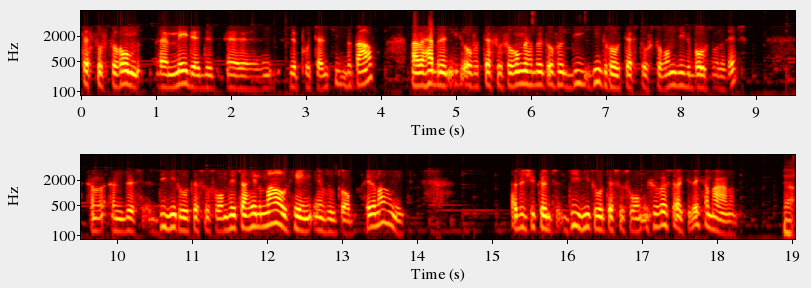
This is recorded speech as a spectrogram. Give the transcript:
testosteron eh, mede de, eh, de potentie bepaalt. Maar we hebben het niet over testosteron, we hebben het over dihydrotestosteron, die de boosdoener is. En, en dus dihydrotestosteron heeft daar helemaal geen invloed op. Helemaal niet. Dus je kunt dihydrotestosteron gerust uit je lichaam halen. Ja,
